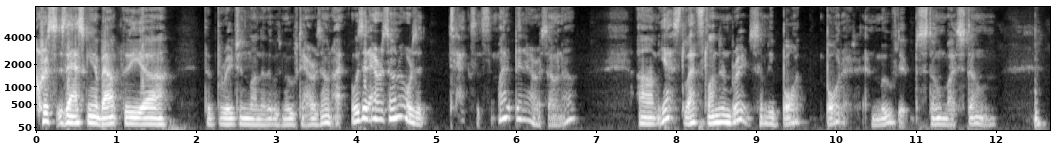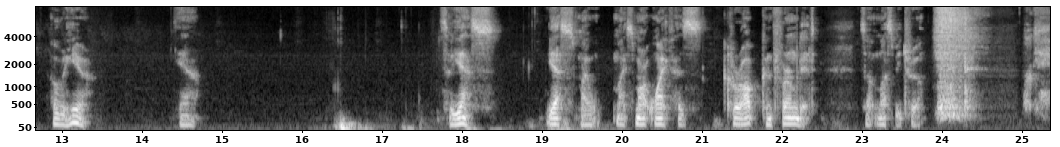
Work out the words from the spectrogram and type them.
Chris is asking about the uh, the bridge in London that was moved to Arizona. Was it Arizona or was it Texas? It might have been Arizona. Um, yes, that's London Bridge. Somebody bought bought it and moved it stone by stone over here. Yeah. So yes, yes, my my smart wife has corrupt confirmed it. So it must be true. Okay,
